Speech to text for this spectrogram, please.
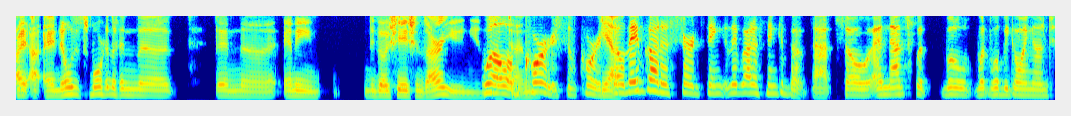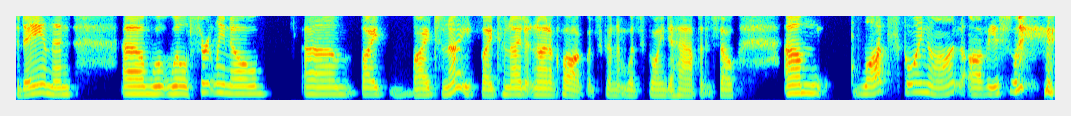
I, I know it's more than uh, than uh, any negotiations our unions. Well, of course, of course. Yeah. So they've got to start think. They've got to think about that. So, and that's what will what will be going on today, and then uh, we'll, we'll certainly know um, by by tonight. By tonight at nine o'clock, what's gonna what's going to happen. So, um, lots going on, obviously.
